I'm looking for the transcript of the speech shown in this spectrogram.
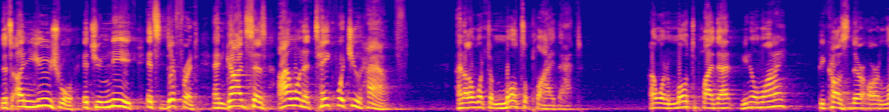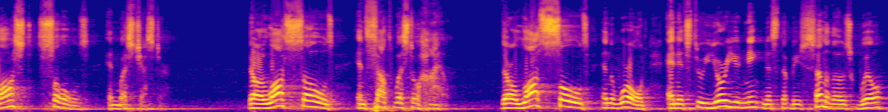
that's unusual, it's unique, it's different. And God says, I want to take what you have and I want to multiply that. I want to multiply that. You know why? Because there are lost souls in West Chester. There are lost souls in Southwest Ohio. There are lost souls in the world, and it's through your uniqueness that we, some of those will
